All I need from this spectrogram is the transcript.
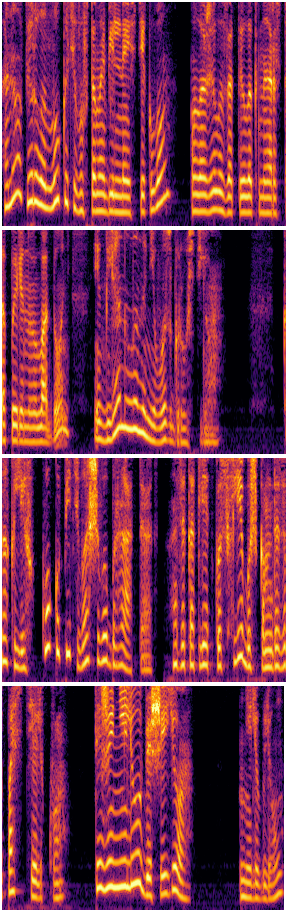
Она уперла локоть в автомобильное стекло, положила затылок на растопыренную ладонь и глянула на него с грустью. «Как легко купить вашего брата за котлетку с хлебушком да за постельку. Ты же не любишь ее. «Не люблю».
